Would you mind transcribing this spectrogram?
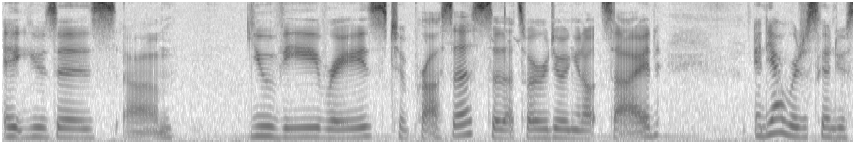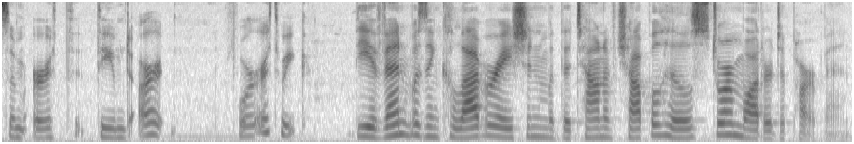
It uses um, UV rays to process, so that's why we're doing it outside. And yeah, we're just going to do some Earth themed art for Earth Week. The event was in collaboration with the Town of Chapel Hill's Stormwater Department.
